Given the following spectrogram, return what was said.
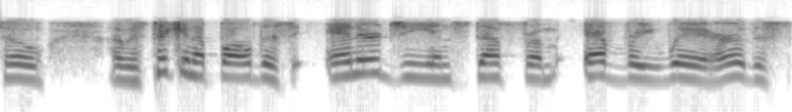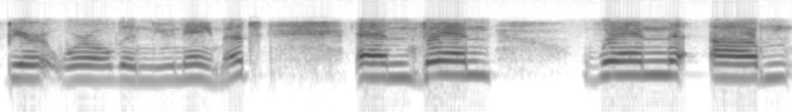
So I was picking up all this energy and stuff from everywhere, the spirit world and you name it. And then when um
